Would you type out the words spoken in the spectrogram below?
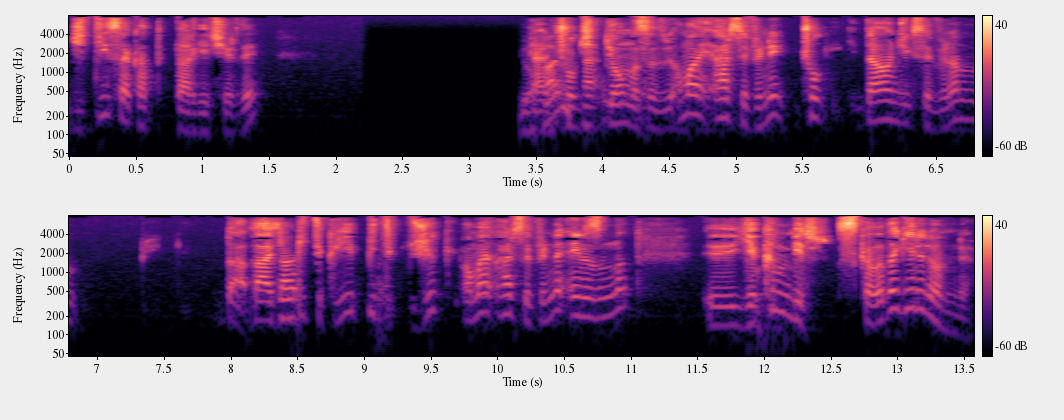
ciddi sakatlıklar geçirdi. yok Yani abi, çok sen- ciddi olmasa da ama her seferinde çok daha önceki seferinden be- belki Sen- bir tık iyi, bir tık düşük ama her seferinde en azından e, yakın bir skalada geri döndü.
